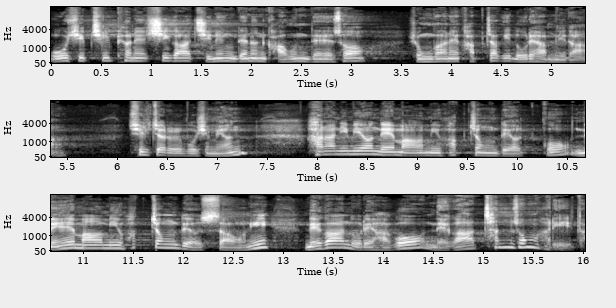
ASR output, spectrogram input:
57편의 시가 진행되는 가운데에서 중간에 갑자기 노래합니다. 7절을 보시면 하나님이여 내 마음이 확정되었고 내 마음이 확정되었사오니 내가 노래하고 내가 찬송하리이다.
